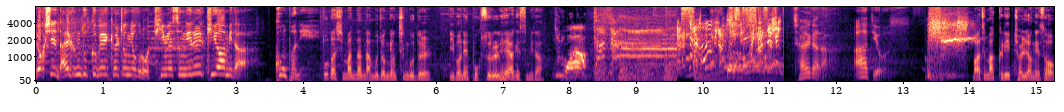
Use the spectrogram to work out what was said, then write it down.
역시 날강두급의 결정력으로 팀의 승리를 기여합니다 콩파니 또다시 만난 나무정령 친구들, 이번에 복수를 해야겠습니다. 잘 가라 아디오스 마지막 그립 전령에서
